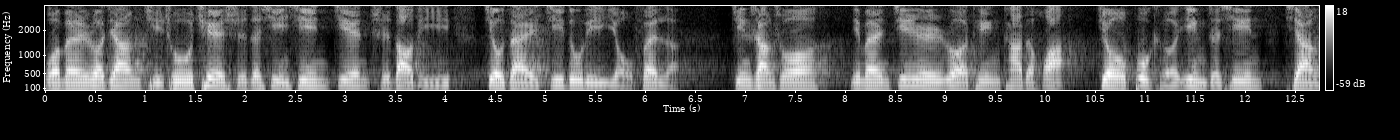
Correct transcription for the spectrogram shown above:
我们若将起初确实的信心坚持到底，就在基督里有份了。经上说：“你们今日若听他的话，就不可硬着心，像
